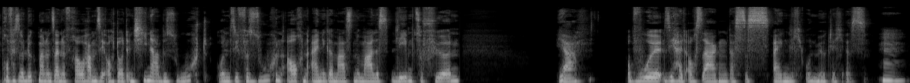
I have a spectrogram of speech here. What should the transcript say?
Professor Lückmann und seine Frau haben sie auch dort in China besucht und sie versuchen auch ein einigermaßen normales Leben zu führen. Ja, obwohl sie halt auch sagen, dass es eigentlich unmöglich ist. Hm.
